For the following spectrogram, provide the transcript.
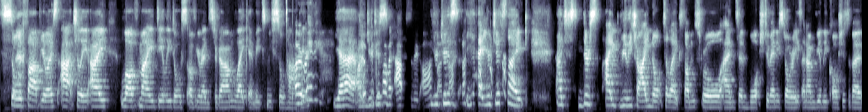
so fabulous. Actually i love my daily dose of your instagram. Like it makes me so oh, happy. oh really? Yeah and you're because just i'm an absolute arse you're just yeah you're just like i just there's i really try not to like thumb scroll and to watch too many stories and i'm really cautious about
